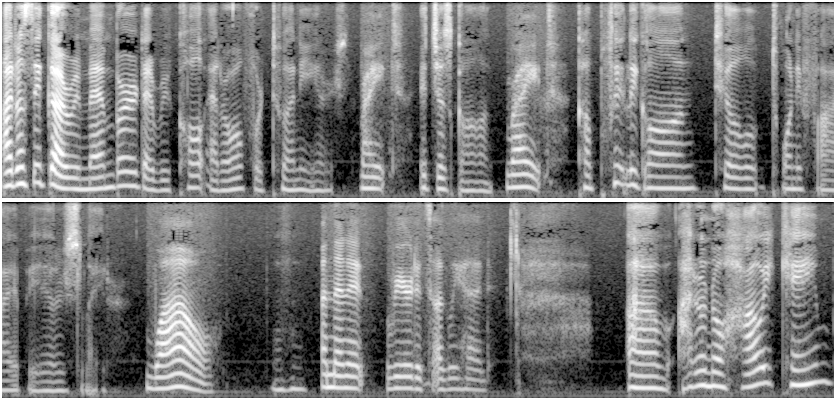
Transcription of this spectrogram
I don't think I remembered, I recall at all for 20 years. Right, It's just gone. right. Completely gone till 25 years later. Wow. Mm-hmm. And then it reared its ugly head. Um, I don't know how it came.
